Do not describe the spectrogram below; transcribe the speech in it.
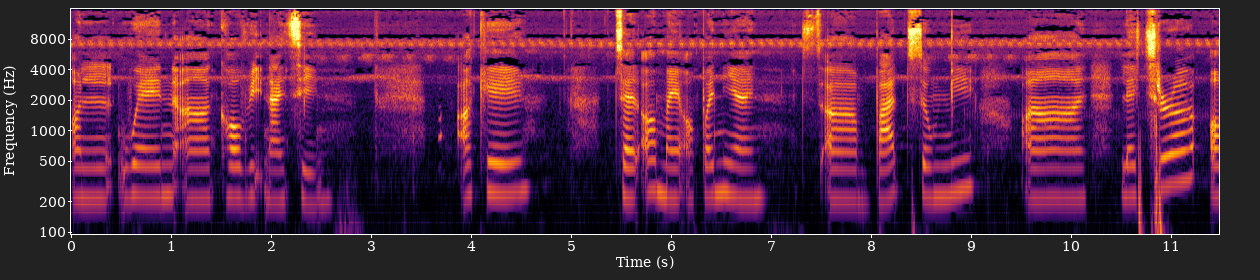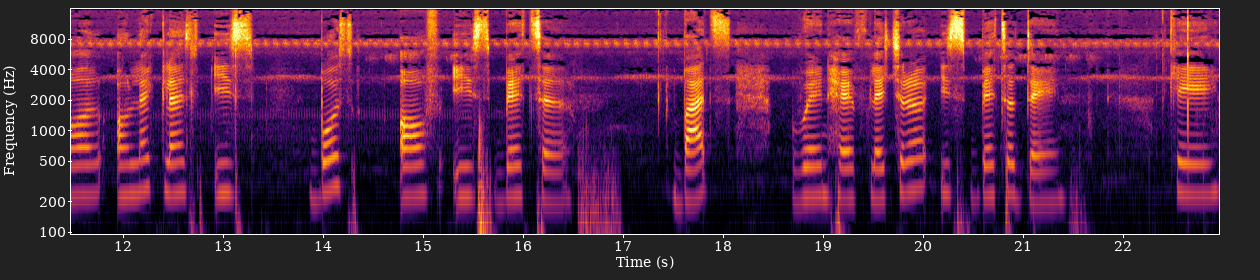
on when uh, COVID nineteen. Okay, tell all my opinion. Uh, but so me, uh, lecturer or online class is both of is better. But when have lecturer is better than. Okay,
